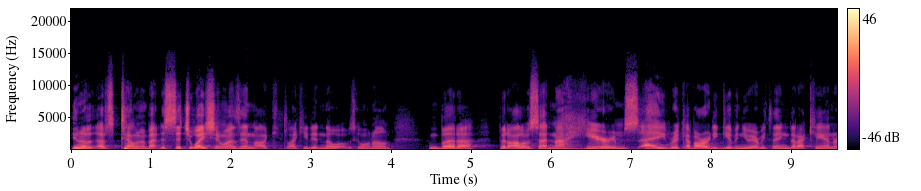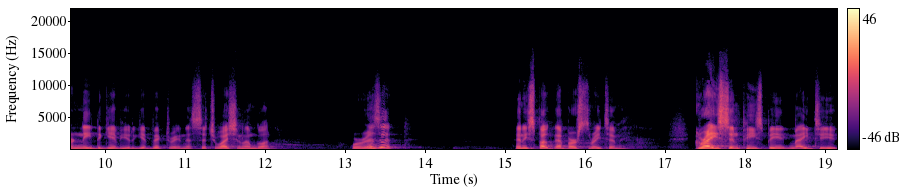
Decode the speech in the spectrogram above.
you know, I was telling him about this situation I was in, like, like he didn't know what was going on. But, uh, but all of a sudden, I hear him say, Rick, I've already given you everything that I can or need to give you to get victory in this situation. And I'm going, Where is it? And he spoke that verse 3 to me. Grace and peace be made to you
